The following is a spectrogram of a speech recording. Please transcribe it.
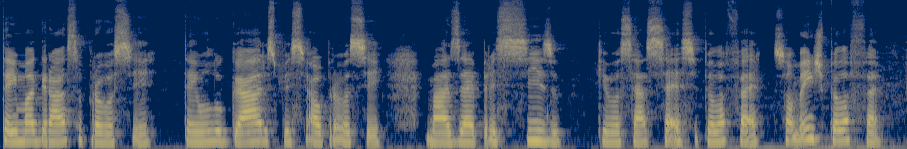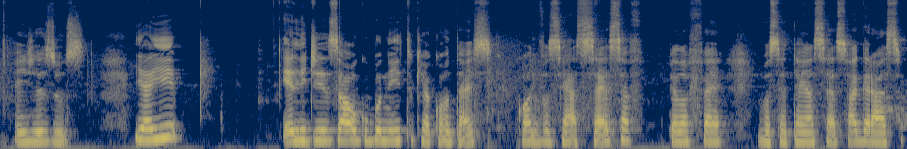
tem uma graça para você, tem um lugar especial para você, mas é preciso que você acesse pela fé, somente pela fé em Jesus. E aí ele diz algo bonito que acontece quando você acessa pela fé, você tem acesso à graça.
